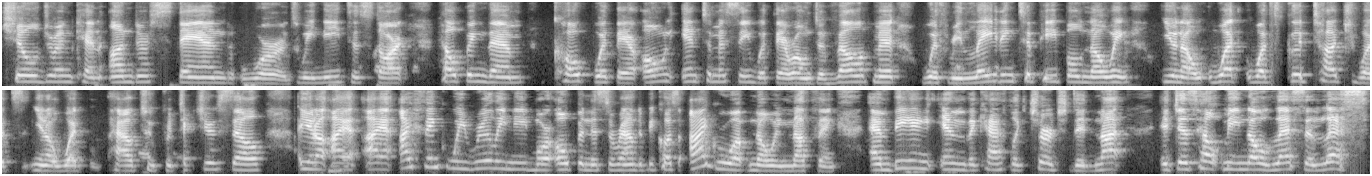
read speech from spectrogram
children can understand words. We need to start helping them cope with their own intimacy, with their own development, with relating to people, knowing you know what what's good touch what's you know what how to protect yourself. You know I, I i think we really need more openness around it because i grew up knowing nothing and being in the catholic church did not it just helped me know less and less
